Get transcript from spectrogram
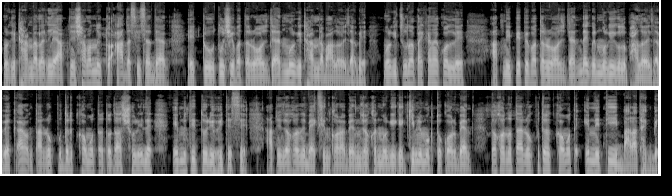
মুরগি ঠান্ডা লাগলে আপনি সামান্য একটু আদা সিসা দেন, একটু তুলসী পাতার রস দেন, মুরগি ঠান্ডা ভালো হয়ে যাবে। মুরগি চুনা পায়খানা করলে আপনি পেঁপে পাতার রস দেন, দেখবেন মুরগিগুলো ভালো হয়ে যাবে, কারণ তার রোগ প্রতিরোধ ক্ষমতা তো তার শরীরে এমনিতেই তৈরি হইতেছে। আপনি যখন ভ্যাকসিন করাবেন, যখন মুরগিকে কৃমিমুক্ত করবেন, তখনও তার রোগ প্রতিরোধ ক্ষমতা এমনিতেই বাড়া থাকবে।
